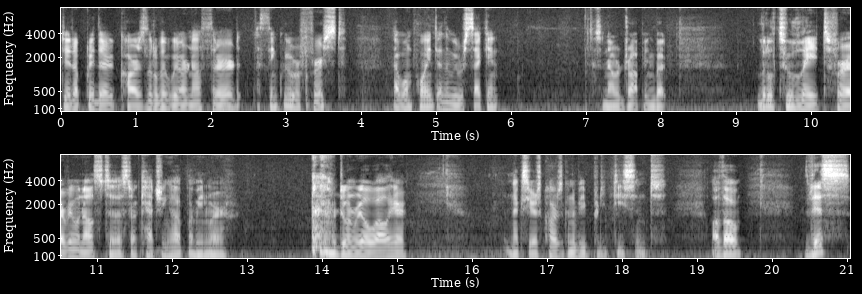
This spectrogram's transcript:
did upgrade their cars a little bit. We are now third. I think we were first at one point, and then we were second. So now we're dropping, but a little too late for everyone else to start catching up. I mean, we're we're doing real well here next year's car is going to be pretty decent. Although this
